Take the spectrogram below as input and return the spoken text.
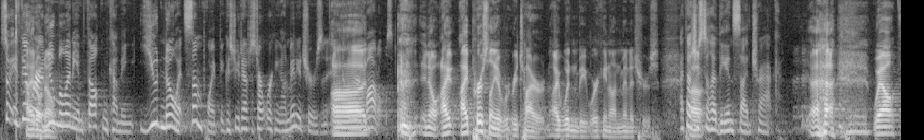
So if there I were a don't new. Millennium Falcon coming, you'd know at some point because you'd have to start working on miniatures and, and Uh, models. you know, I, I personally have retired. I wouldn't be working on miniatures. I thought you still had the inside track. Well,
